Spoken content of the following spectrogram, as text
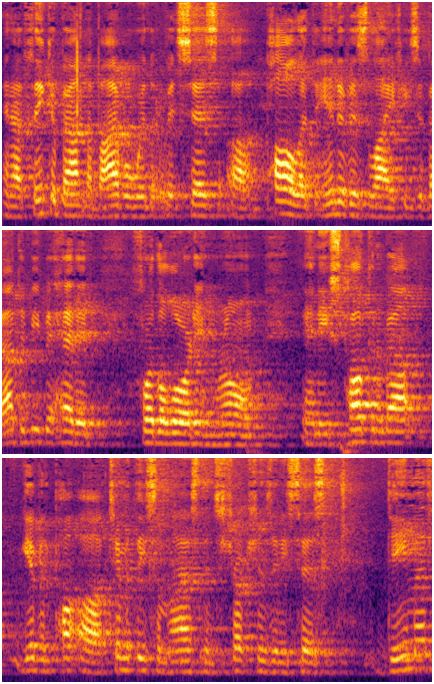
And I think about in the Bible where it says uh, Paul at the end of his life, he's about to be beheaded for the Lord in Rome. And he's talking about giving Paul, uh, Timothy some last instructions. And he says, Demas,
